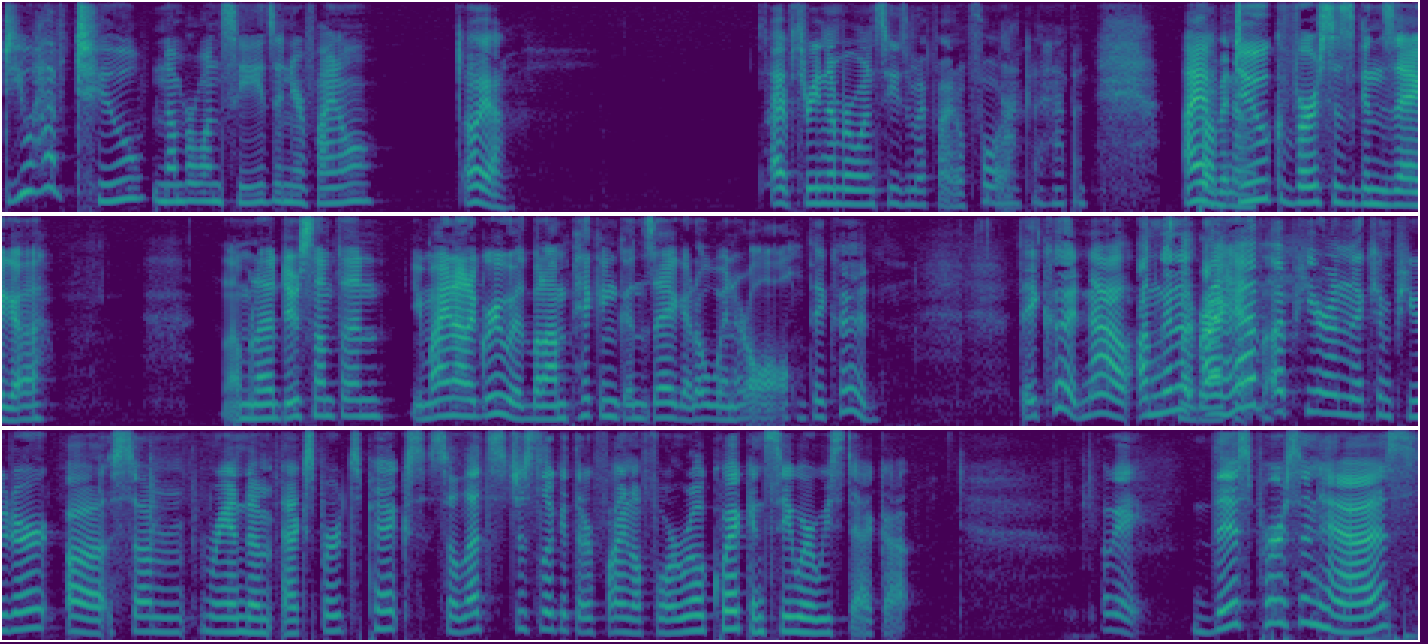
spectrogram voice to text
Do you have two number one seeds in your final? Oh, yeah. I have three number one seeds in my final four. Not gonna happen. I Probably have not. Duke versus Gonzaga. I'm gonna do something you might not agree with, but I'm picking Gonzaga to win it all. They could. They could. Now, I'm to I have up here on the computer uh some random experts picks. So let's just look at their final four real quick and see where we stack up. Okay. This person has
